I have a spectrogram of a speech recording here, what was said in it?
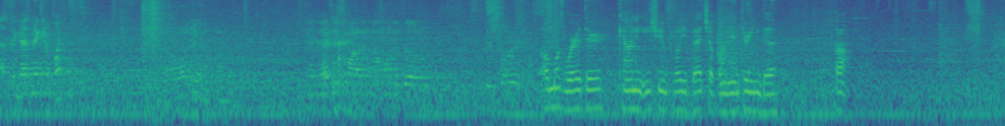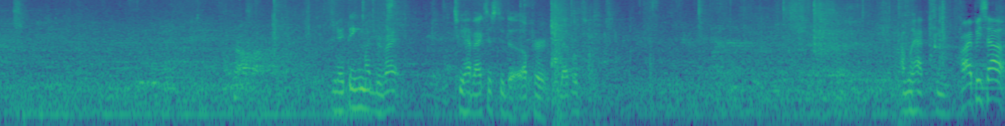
That's where you guys make an appointment. I just want to, I want to go record. Almost wear their county issue employee badge upon entering the. Ah. Yeah, I think he might be right. To have access to the upper levels. I will have to. Alright, peace out.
